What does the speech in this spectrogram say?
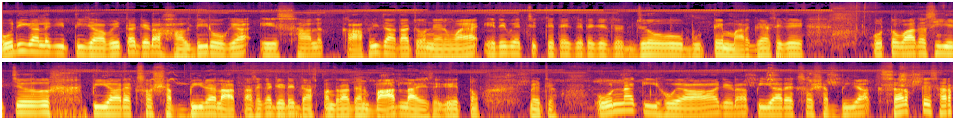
ਉਹਦੀ ਗੱਲ ਕੀਤੀ ਜਾਵੇ ਤਾਂ ਜਿਹੜਾ ਹਲਦੀ ਰੋਗ ਆ, ਇਸ ਸਾਲ ਕਾਫੀ ਜ਼ਿਆਦਾ ਝੋਨੇ ਨੂੰ ਆਇਆ। ਇਹਦੇ ਵਿੱਚ ਕਿਤੇ ਕਿਤੇ ਜਦੋਂ- ਜਦੋਂ ਬੂਟੇ ਮਰ ਗਏ ਸੀਗੇ, ਉਸ ਤੋਂ ਬਾਅਦ ਅਸੀਂ ਇਹ 'ਚ PR 126 ਦਾ ਲਾਤਾ ਸੀਗਾ, ਜਿਹੜੇ 10-15 ਦਿਨ ਬਾਅਦ ਲਾਏ ਸੀਗੇ ਇਹ ਤੋਂ ਵਿੱਚ ਉਹਨਾਂ ਕੀ ਹੋਇਆ, ਜਿਹੜਾ PR 126 ਆ, ਸਿਰਫ ਤੇ ਸਿਰਫ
